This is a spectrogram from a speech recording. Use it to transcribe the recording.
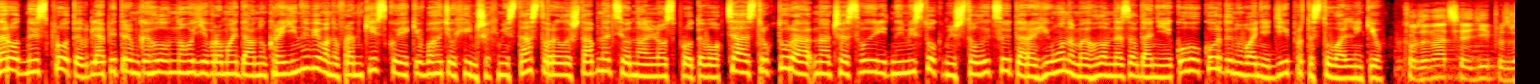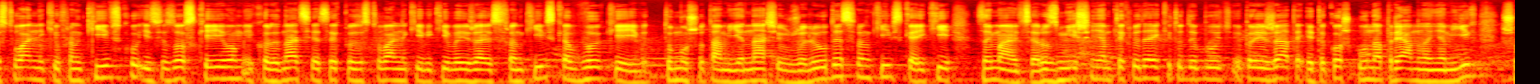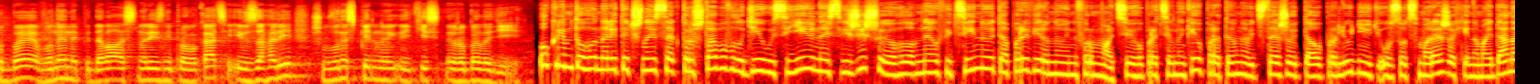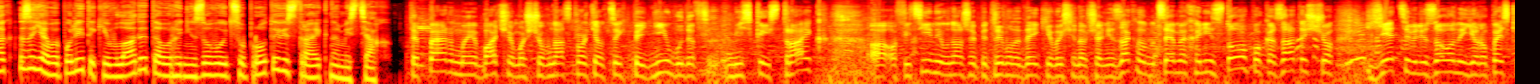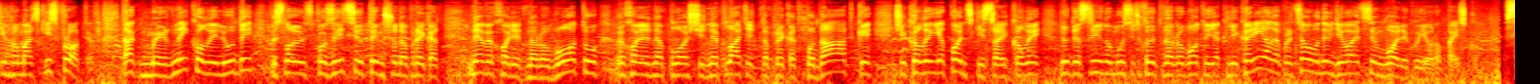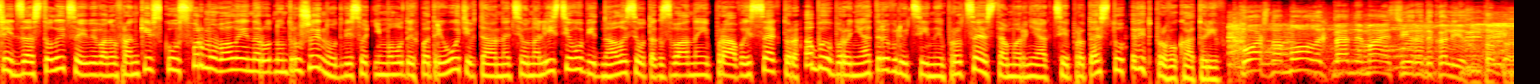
Народний спротив для підтримки головного Євромайдану країни в Івано-Франківську, як і в багатьох інших містах, створили штаб національного спротиву. Ця структура, наче своєрідний місток між столицею та регіонами, головне завдання якого координування дій протестувальників. Координація дій протестувальників Франківську і зв'язок з Києвом, і координація цих протестувальників, які виїжджають з Франківська в Київ, тому що там є наші вже люди з Франківська, які займаються розміщенням тих людей, які туди будуть приїжджати, і також унапрямленням їх, щоб вони не піддавалися на різні провокації, і взагалі, щоб вони спільно якісь робили дії. Окрім того, аналітичний сектор штабу володіє усією найсвіжішою, головне офіційною та перевіреною інформацією. Його працівники оперативно відстежують та оприлюднюють у соцмережах і на майданах заяви політиків влади та організовують супротив і страйк на місцях. Тепер ми бачимо, що в нас протягом цих п'ять днів буде міський страйк. Офіційний у нас вже підтримали деякі вищі навчальні заклади. Це механізм того показати, що є цивілізований європейський громадський спротив. Так мирний, коли люди висловлюють позицію тим, що, наприклад, не виходять на роботу, виходять на площі, не платять, наприклад, податки. Чи коли японський страйк, коли люди все рівно мусять ходити на роботу як лікарі, але при цьому вони вдівають символіку європейську. Вслід за столицею в Івано-Франківську сформували і народну дружину. Дві сотні молодих патріотів та націоналістів об'єдналися у так званий правий сектор, аби обороняти революційний процес та мирні акції протесту від провокаторів. Кожна молодь певне має свій радикалізм. Тобто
